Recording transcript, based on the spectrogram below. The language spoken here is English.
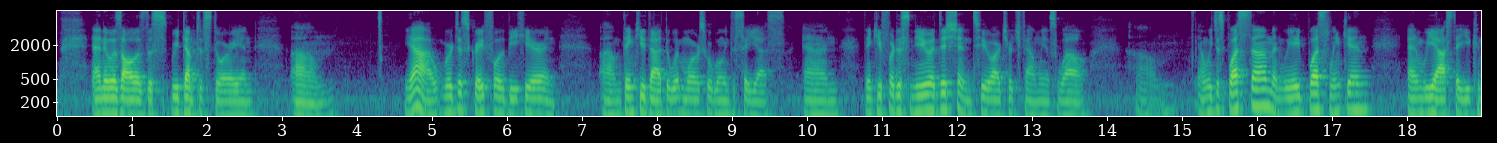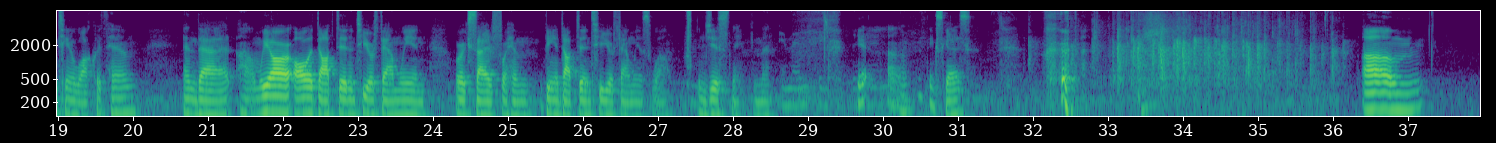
and it was always this redemptive story. And um, yeah, we're just grateful to be here, and um, thank you that the Whitmores were willing to say yes. And thank you for this new addition to our church family as well. Um, and we just bless them, and we bless Lincoln, and we ask that you continue to walk with him, and that um, we are all adopted into your family, and we're excited for him being adopted into your family as well. In Jesus' name, amen. Amen. Yeah, uh, thanks, guys. um,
